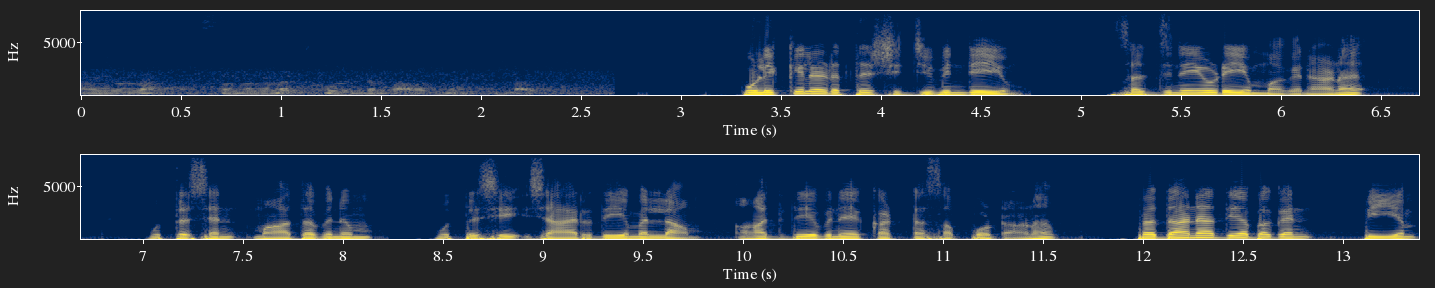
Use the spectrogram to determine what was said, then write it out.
അതിനുള്ള ശ്രമങ്ങൾ സ്കൂളിന്റെ ഭാഗത്ത് നിന്ന് ഉണ്ടാകും. പുളിക്കലെടുത്ത് ഷിജുവിന്റെയും സജ്ജനയുടെയും മകനാണ്. മുത്തശ്ശൻ മാധവനും മുത്തശ്ശി ശാരദയുമെല്ലാം ആദിദേവിന് കട്ട സപ്പോർട്ടാണ്. പ്രധാനാധ്യാപകൻ പി എം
